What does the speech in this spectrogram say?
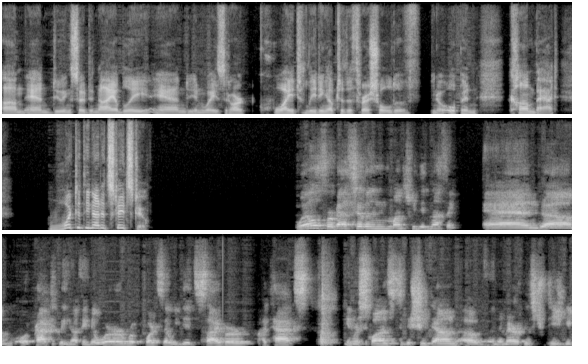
um, and doing so deniably and in ways that aren't quite leading up to the threshold of you know open combat. What did the United States do? Well, for about seven months, we did nothing, and um, or practically nothing. There were reports that we did cyber attacks in response to the shootdown of an American strategic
